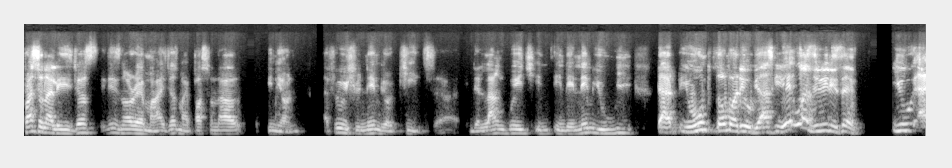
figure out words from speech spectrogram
personally, it's just, it is not Rhema, it's just my personal opinion. I feel we should name your kids uh, the language, in, in the name you will, that you won't, somebody will be asking you, hey, what's meaning self? You,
